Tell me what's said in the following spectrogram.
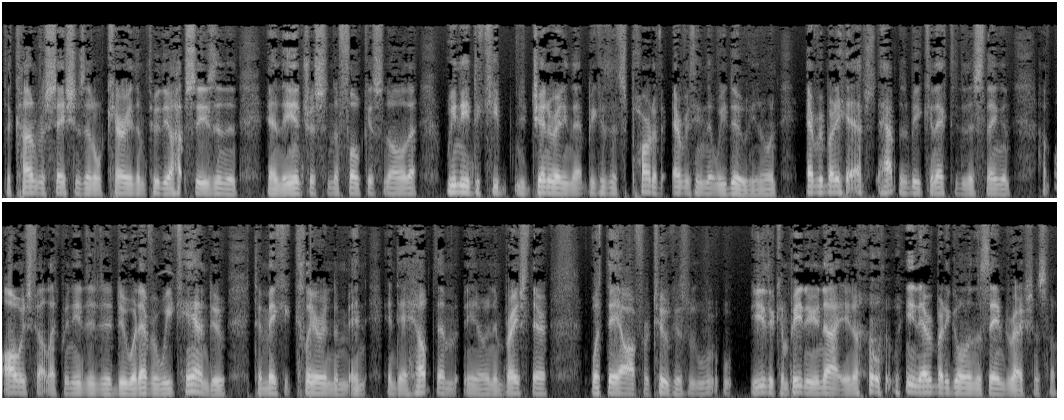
the conversations that will carry them through the off season, and, and the interest and the focus and all of that. We need to keep generating that because it's part of everything that we do. You know, and everybody has, happens to be connected to this thing. And I've always felt like we needed to do whatever we can do to make it clear and to, and, and to help them. You know, and embrace their what they offer too. Because you either compete or you're not. You know, we need everybody going in the same direction. So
